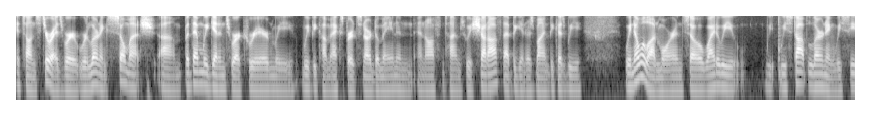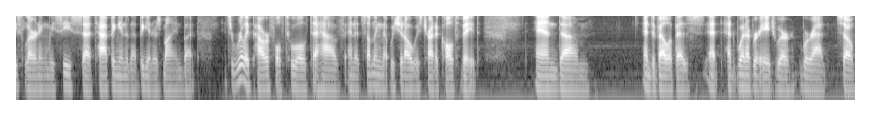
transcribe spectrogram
it's on steroids. We're we're learning so much, um, but then we get into our career and we we become experts in our domain, and and oftentimes we shut off that beginner's mind because we we know a lot more, and so why do we we, we stop learning? We cease learning. We cease uh, tapping into that beginner's mind, but it's a really powerful tool to have, and it's something that we should always try to cultivate and um, and develop as at, at whatever age we're we're at. So,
